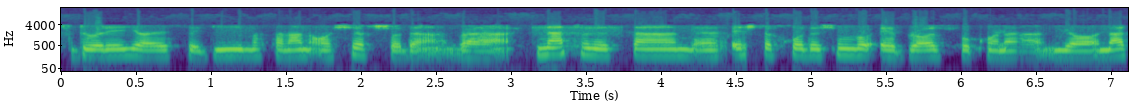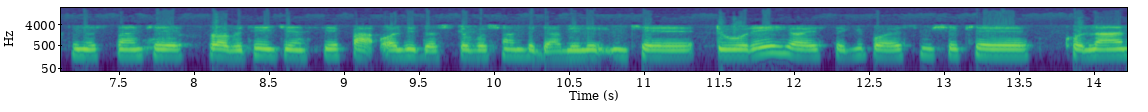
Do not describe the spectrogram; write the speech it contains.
تو دوره یائسگی مثلا عاشق شدن و نتونستن عشق خودشون رو ابراز بکنن یا نتونستن که رابطه جنسی فعالی داشته باشن به دلیل اینکه دوره یائسگی باعث میشه که کلا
